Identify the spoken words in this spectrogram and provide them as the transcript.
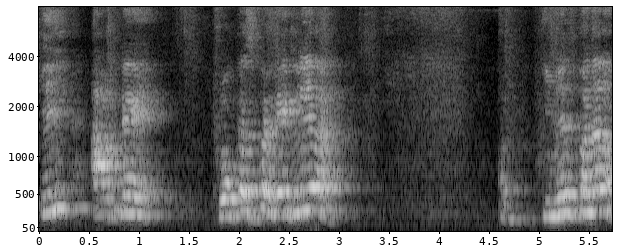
कि आपने फोकस पर देख लिया। अब इमेज बना।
